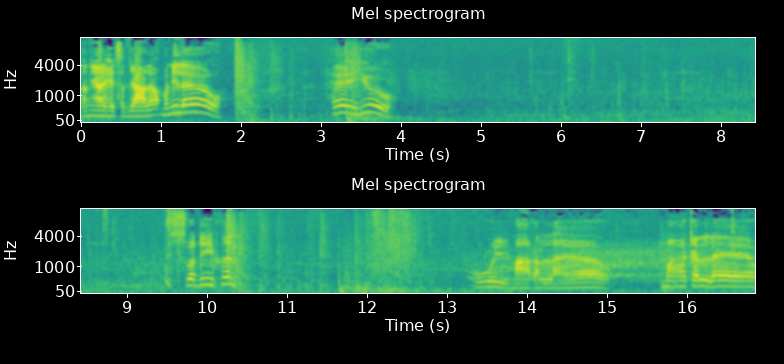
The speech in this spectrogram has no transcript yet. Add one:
นั่นไงเห็นสัญญาแล้ว มานี่เร็ว Hey you สวัสดีเพื่อน อุ้ยมากันแล้ว มากันแล้ว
